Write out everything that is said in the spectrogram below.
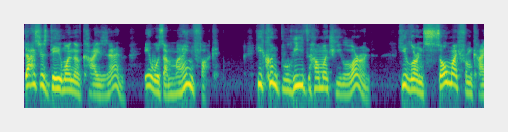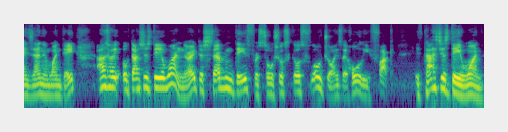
That's just day one of Kaizen. It was a mind fuck. He couldn't believe how much he learned. He learned so much from Kaizen in one day. I was like, oh, that's just day one, right? There's seven days for social skills flow draw. He's like, holy fuck. If that's just day one,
